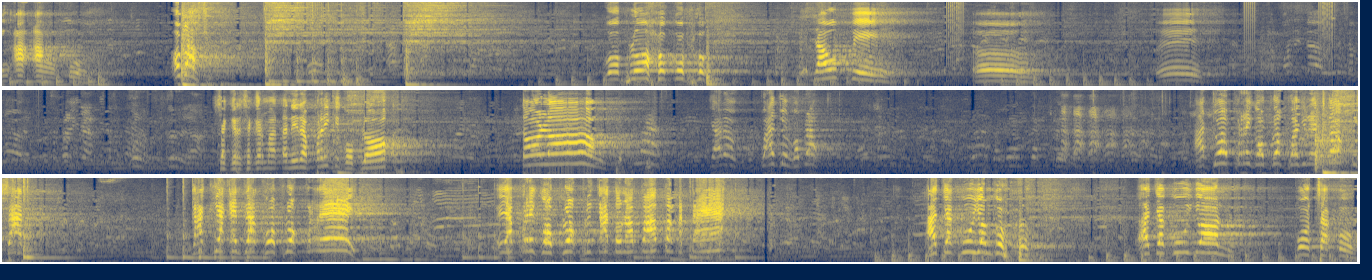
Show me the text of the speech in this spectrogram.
Ing aangku. Oh bos. Goblok goblok. Raup eh. Eh. Seger-seger mata nira periki goblok. Tolong. Jangan banjur goblok. Aduh peri goblok baju entok pisan. Kaki kendal goblok peri. Ya peri goblok peri katon apa-apa ketek. Aja guyon goblok. Aja guyon. Bocahku.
